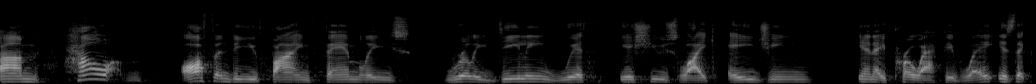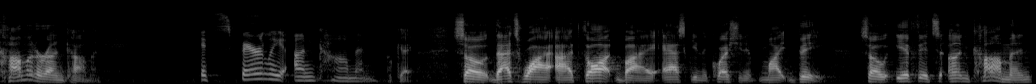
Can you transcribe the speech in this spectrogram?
Um, how often do you find families really dealing with issues like aging in a proactive way? Is that common or uncommon? It's fairly uncommon. Okay, so that's why I thought by asking the question it might be. So if it's uncommon,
